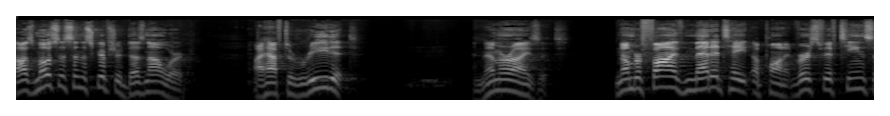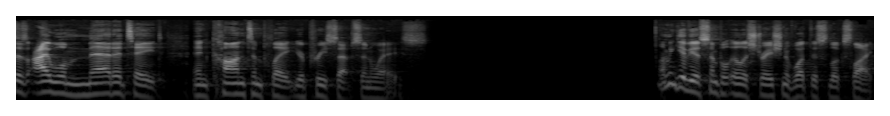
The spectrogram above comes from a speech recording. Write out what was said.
Osmosis in the scripture does not work. I have to read it and memorize it. Number five, meditate upon it. Verse 15 says, I will meditate and contemplate your precepts and ways. Let me give you a simple illustration of what this looks like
